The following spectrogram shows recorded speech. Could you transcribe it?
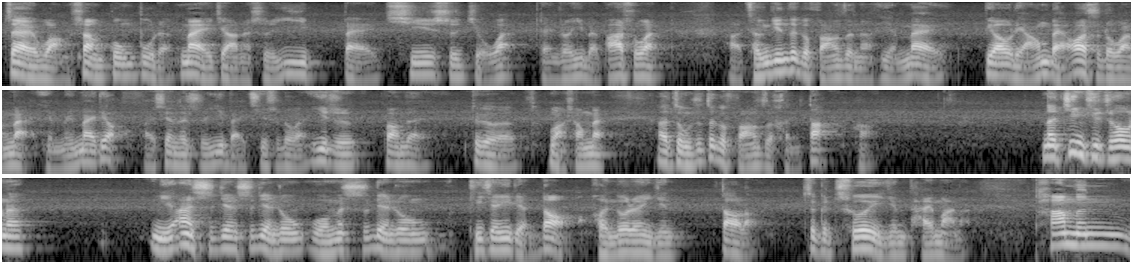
在网上公布的卖价呢是一百七十九万，等于说一百八十万，啊，曾经这个房子呢也卖。标两百二十多万卖也没卖掉啊，现在是一百七十多万，一直放在这个网上卖啊。总之这个房子很大啊。那进去之后呢，你按时间十点钟，我们十点钟提前一点到，很多人已经到了，这个车已经排满了。他们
